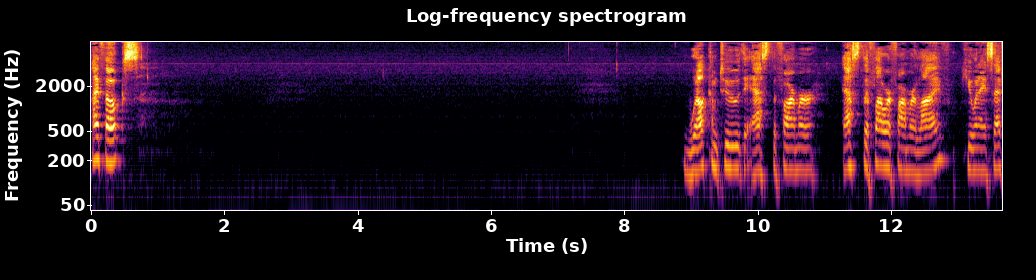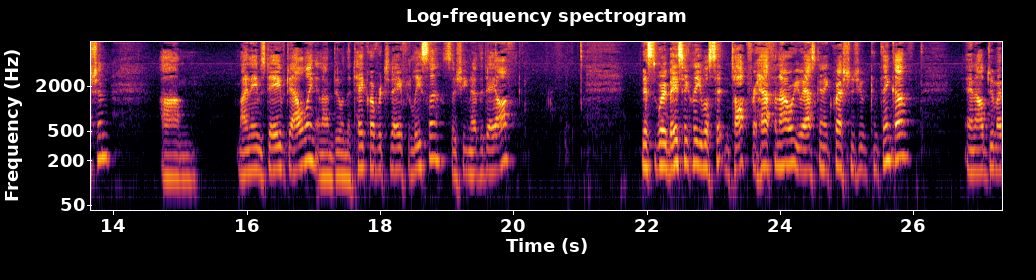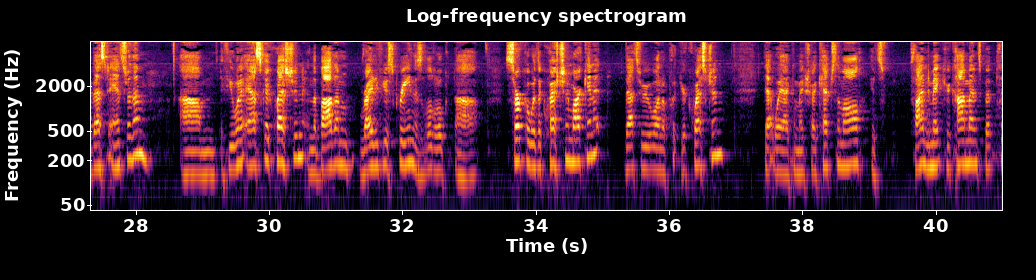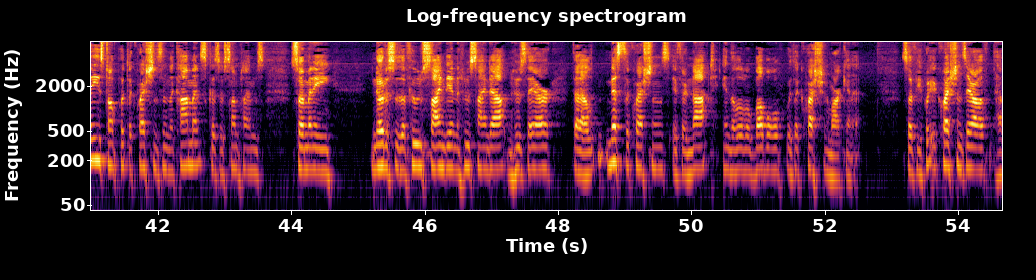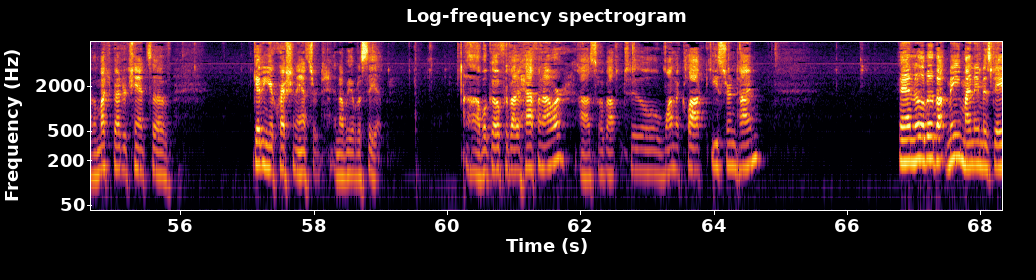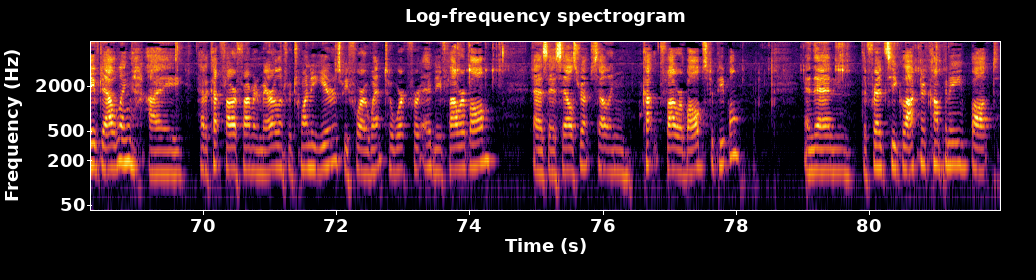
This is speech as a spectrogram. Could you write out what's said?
Hi, folks. Welcome to the Ask the Farmer, Ask the Flower Farmer live Q&A session. Um, my name's Dave Dowling, and I'm doing the takeover today for Lisa so she can have the day off. This is where basically we'll sit and talk for half an hour. You ask any questions you can think of, and I'll do my best to answer them. Um, if you want to ask a question, in the bottom right of your screen, there's a little uh, circle with a question mark in it. That's where you want to put your question. That way I can make sure I catch them all. It's fine to make your comments, but please don't put the questions in the comments because there's sometimes so many notices of who's signed in and who signed out and who's there that I'll miss the questions if they're not in the little bubble with a question mark in it. So if you put your questions there, I'll have a much better chance of getting your question answered and I'll be able to see it. Uh, we'll go for about a half an hour, uh, so about till 1 o'clock Eastern Time. And a little bit about me. My name is Dave Dowling. I had a cut flower farm in Maryland for 20 years before I went to work for Edney Flower Bulb as a sales rep selling cut flower bulbs to people. And then the Fred C. Gloeckner Company bought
